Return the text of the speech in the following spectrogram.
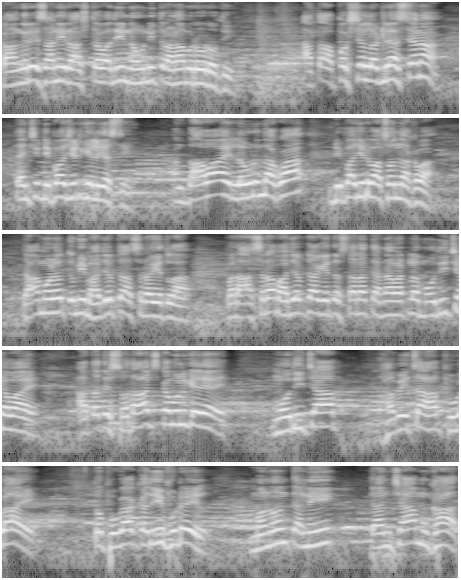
काँग्रेस आणि राष्ट्रवादी नवनीत राणाबरोबर होती. आता अपक्ष लढले असत्या ना त्यांची डिपॉझिट गेली असती. आणि दावा आहे लवडून दाखवा डिपॉझिट वाचवून दाखवा. त्यामुळं तुम्ही भाजपचा आसरा घेतला. पण आसरा भाजपचा घेत असताना त्यांना वाटलं मोदीची हवा आहे. आता ते स्वतःच कबूल केले आहेत. मोदीच्या हवेचा हा फुगा आहे. तो फुगा कधीही फुटेल. म्हणून त्यांनी त्यांच्या मुखात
